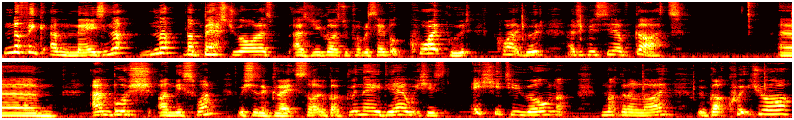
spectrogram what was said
Nothing amazing, not not the best roll as, as you guys would probably say, but quite good, quite good. As you can see, I've got um, ambush on this one, which is a great start. We've got grenadier, which is a shitty roll, not, not gonna lie. We've got quick draw,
